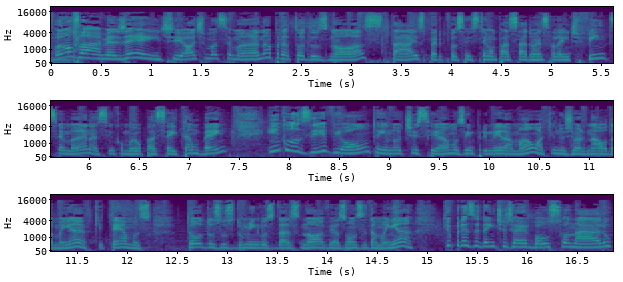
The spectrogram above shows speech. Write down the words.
Vamos lá, minha gente. Ótima semana para todos nós, tá? Espero que vocês tenham passado um excelente fim de semana, assim como eu passei também. Inclusive, ontem noticiamos em primeira mão, aqui no Jornal da Manhã, que temos todos os domingos das 9 às 11 da manhã, que o presidente Jair Bolsonaro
